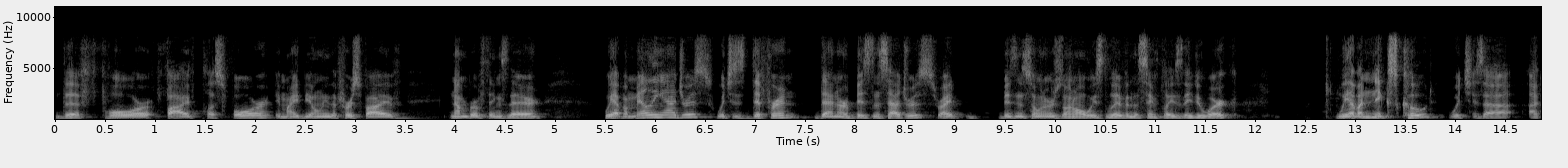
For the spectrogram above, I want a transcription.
the four, five plus four. It might be only the first five. Number of things there. We have a mailing address, which is different than our business address, right? Business owners don't always live in the same place they do work. We have a NAICS code, which is a, a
